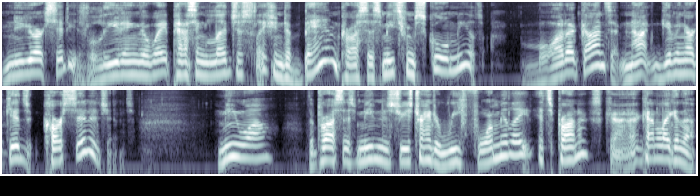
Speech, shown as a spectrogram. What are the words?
New York City is leading the way, passing legislation to ban processed meats from school meals. What a concept, not giving our kids carcinogens. Meanwhile, the processed meat industry is trying to reformulate its products, kind of like in the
